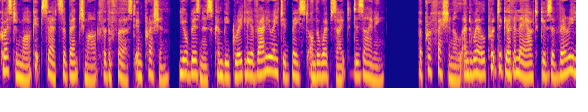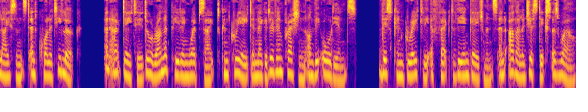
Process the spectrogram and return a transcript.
Question mark It sets a benchmark for the first impression. Your business can be greatly evaluated based on the website designing. A professional and well put together layout gives a very licensed and quality look. An outdated or unappealing website can create a negative impression on the audience. This can greatly affect the engagements and other logistics as well.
